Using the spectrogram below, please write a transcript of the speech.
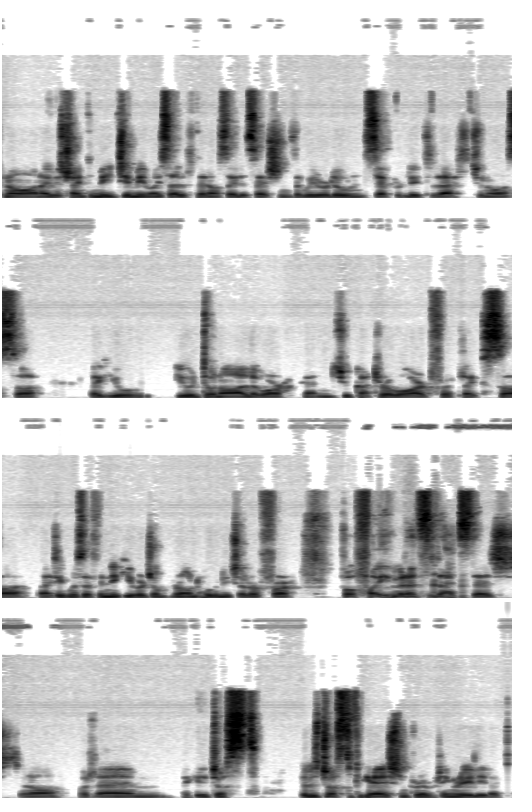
you know, and I was trying to meet Jimmy myself then outside of sessions that we were doing separately to that, you know. So like you you had done all the work and you got the reward for it. Like so I think myself and Nickie were jumping around hugging each other for for five minutes at that stage, you know. But um like it just it was justification for everything really, like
